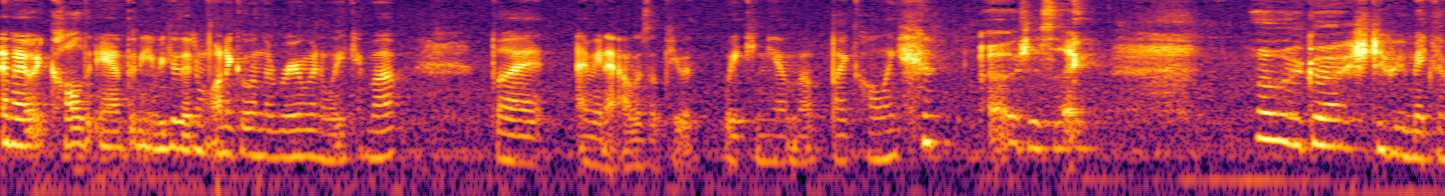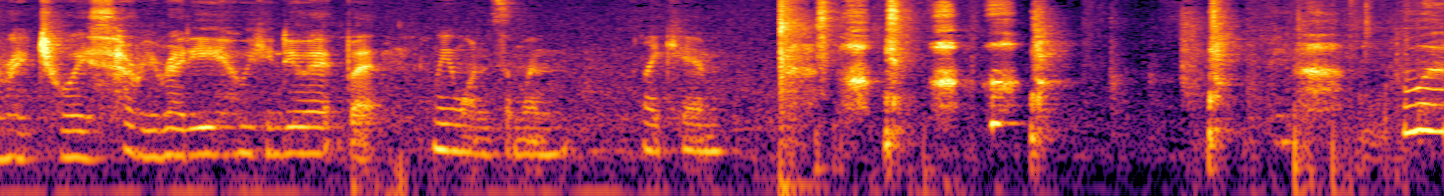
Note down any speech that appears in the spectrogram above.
And I like called Anthony because I didn't want to go in the room and wake him up. But I mean, I was okay with waking him up by calling him. I was just like, oh my gosh, did we make the right choice? Are we ready? We can do it. But we wanted someone like him. what?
